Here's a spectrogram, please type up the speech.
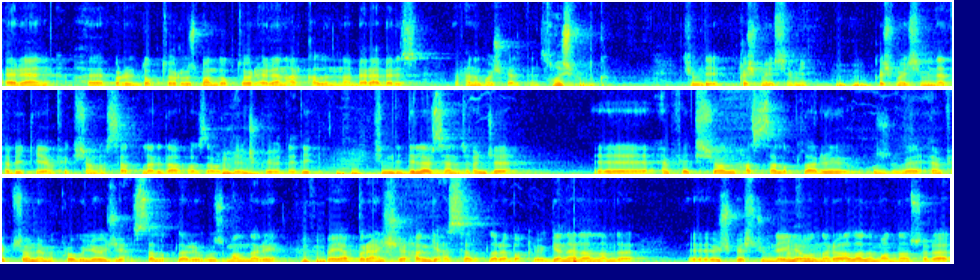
Eren e, Doktor, uzman doktor Eren Arkalı'nla beraberiz. Efendim hoş geldiniz. Hoş bulduk. Şimdi kış mevsimi. Kış mevsiminde tabii ki enfeksiyon hastalıkları daha fazla ortaya çıkıyor dedik. Şimdi dilerseniz önce e, enfeksiyon hastalıkları ve enfeksiyon ve mikrobiyoloji hastalıkları uzmanları veya branşı hangi hastalıklara bakıyor? Genel anlamda e, 3-5 cümleyle onları alalım ondan sonra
